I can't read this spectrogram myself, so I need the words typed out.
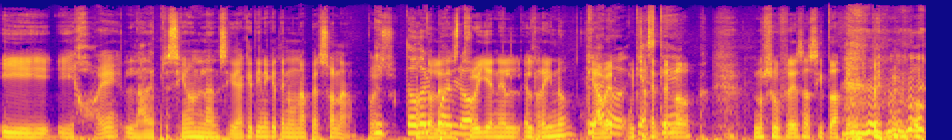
Y, y, joder, la depresión, la ansiedad que tiene que tener una persona, pues todo cuando le pueblo- destruyen el, el reino, que a ver, mucha gente que- no, no sufre esa situación, pero,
